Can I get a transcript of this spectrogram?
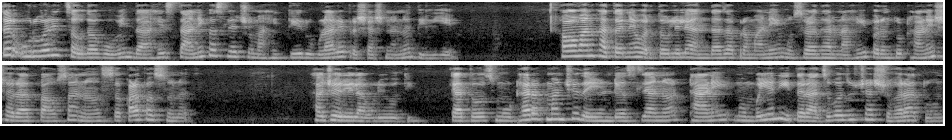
तर उर्वरित चौदा गोविंदा हे स्थानिक असल्याची माहिती रुग्णालय प्रशासनानं दिली आहे हवामान खात्याने वर्तवलेल्या अंदाजाप्रमाणे मुसळधार नाही परंतु ठाणे शहरात पावसानं सकाळपासूनच हजेरी लावली होती. त्यातच मोठ्या रकमांची दहीहंडी असल्यानं ठाणे मुंबई आणि इतर आजूबाजूच्या शहरातून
